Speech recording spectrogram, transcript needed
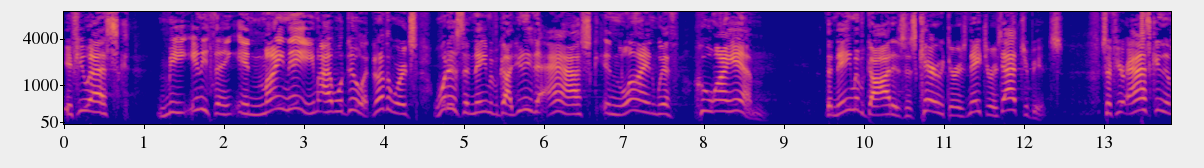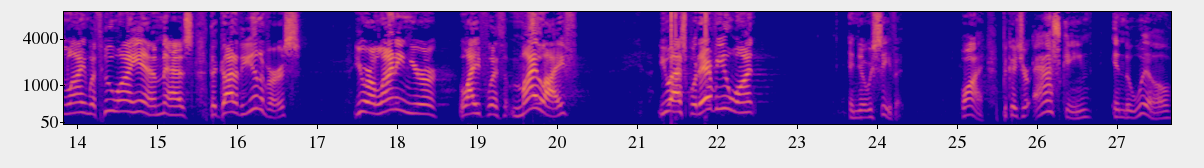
If you ask me anything in my name, I will do it. In other words, what is the name of God? You need to ask in line with who I am. The name of God is his character, his nature, his attributes. So if you're asking in line with who I am as the God of the universe, you're aligning your life with my life. You ask whatever you want and you'll receive it. Why? Because you're asking in the will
